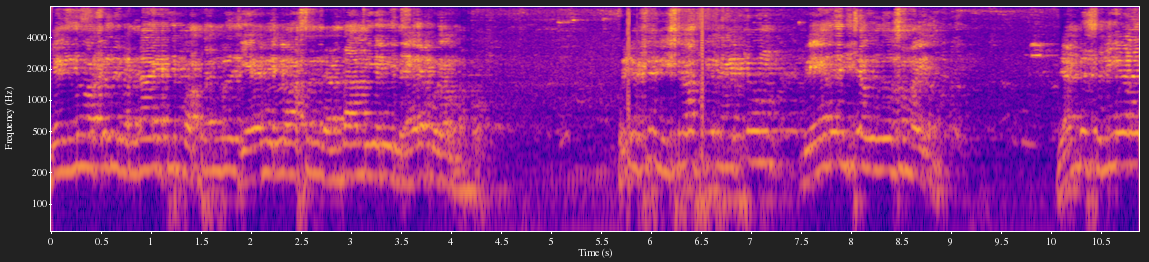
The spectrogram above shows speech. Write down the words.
ഞാൻ ഇന്ന് പറഞ്ഞത് രണ്ടായിരത്തി പത്തൊൻപത് ജനുവരി മാസം രണ്ടാം തീയതി നേരെ പുലർന്നപ്പോൾ. ഒരുപക്ഷെ വിശ്വാസികൾ ഏറ്റവും വേദനിച്ച ഒരു ദിവസമായിരുന്നു. രണ്ട് സ്ത്രീകളെ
